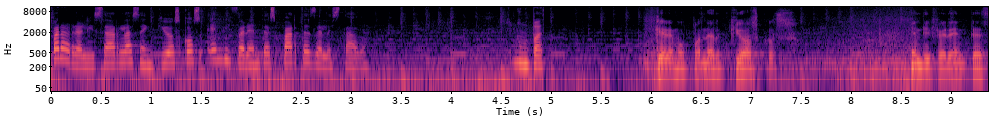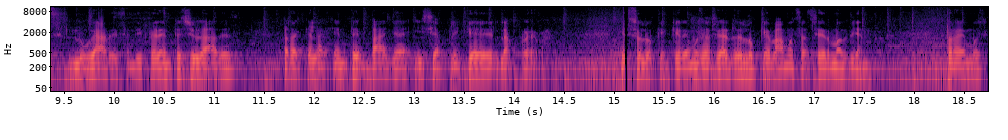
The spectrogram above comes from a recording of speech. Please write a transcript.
para realizarlas en kioscos en diferentes partes del estado. Queremos poner kioscos en diferentes lugares, en diferentes ciudades, para que la gente vaya y se aplique la prueba. Eso es lo que queremos hacer, es lo que vamos a hacer más bien traemos.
